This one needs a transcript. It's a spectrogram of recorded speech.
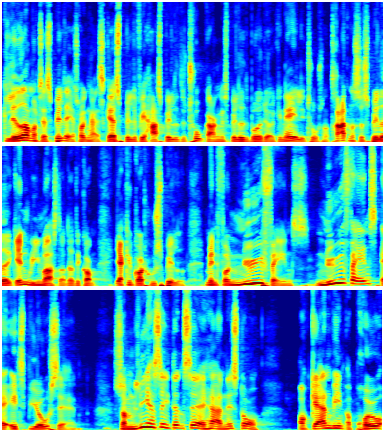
glæder mig til at spille det. Jeg tror ikke engang, jeg skal spille det, for jeg har spillet det to gange. Jeg spillede det både det originale i 2013, og så spillede jeg igen remaster, da det kom. Jeg kan godt huske spillet. Men for nye fans, nye fans af HBO-serien, som lige har set den serie her næste år, og gerne vil ind og prøve at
